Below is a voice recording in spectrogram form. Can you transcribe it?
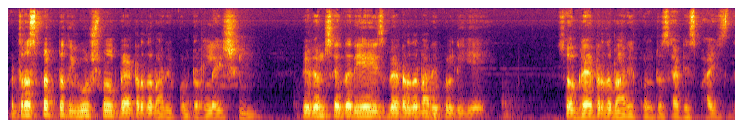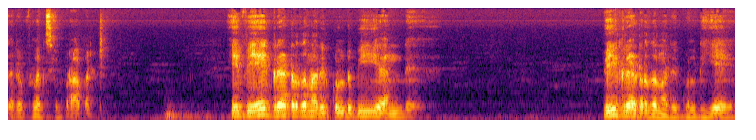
With respect to the usual greater than or equal to relation, we can say that A is greater than or equal to A. So greater than or equal to satisfies the reflexive property. If A greater than or equal to B and B greater than or equal to A,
